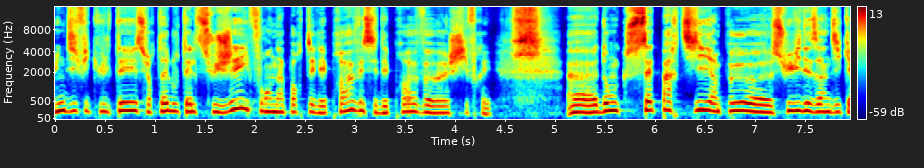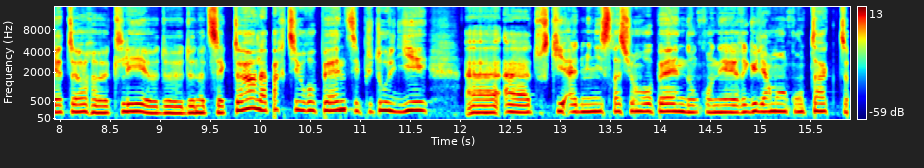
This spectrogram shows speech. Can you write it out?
une difficulté sur tel ou tel sujet, il faut en apporter les preuves et c'est des preuves euh, chiffrées. Euh, donc cette partie un peu euh, suivi des indicateurs clés de, notre secteur. La partie européenne, c'est plutôt lié à, à, tout ce qui est administration européenne. Donc on est régulièrement en contact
